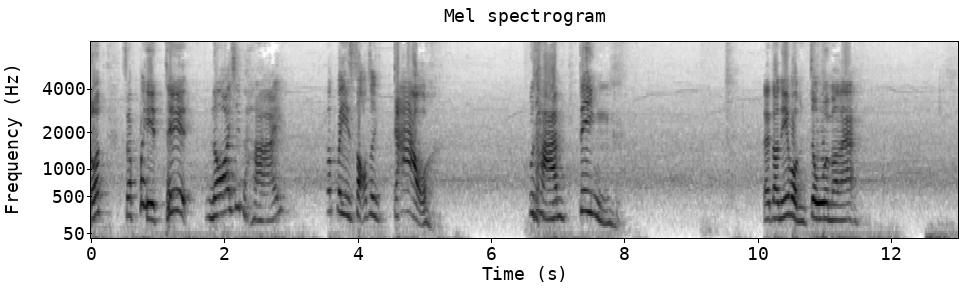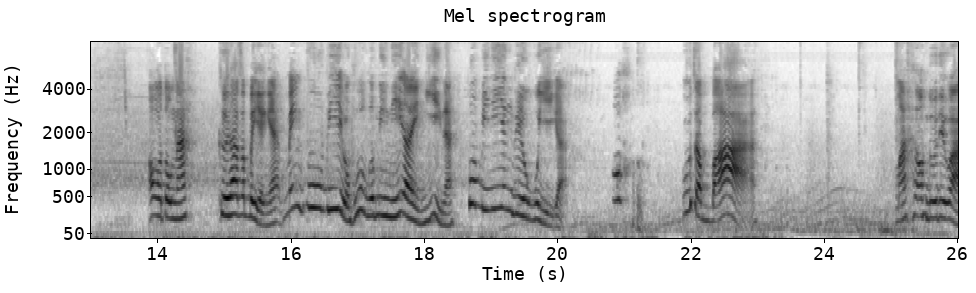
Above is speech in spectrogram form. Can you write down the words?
รถสปีดที่น้อยชิบหาย สปีด2.9กูถามจริง แต่ตอนนี้ผมจูนมาแล้ว เอาตรงนะ คือถ้าสปีดอย่างเงี้ยแม่งบูบี้กว่าพวกรถมินิอะไรอย่างงี้อีกนะ พวกมินิยังเร็วกว่าอีกอะ่ะ โอ้ กูจะบ้า มาลองดูดีกว่า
